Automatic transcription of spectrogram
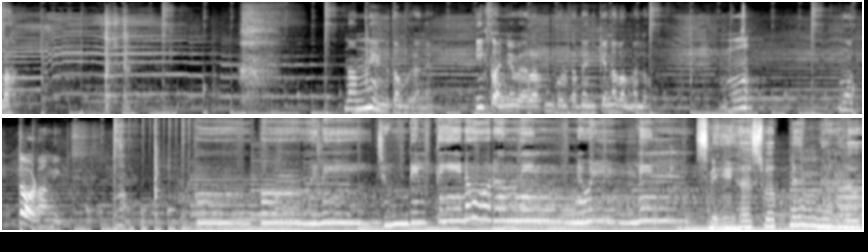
വാ. നന്ദിയുണ്ട് തമ്പുരാനെ. ഈ കഞ്ഞ വേറെ ആർക്കും കൊടുക്കാതെ എനിക്ക് തന്നെ തന്നല്ലോ. മൊത്തോടാ നീ. സ്നേഹ സ്വപ്നങ്ങളോ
